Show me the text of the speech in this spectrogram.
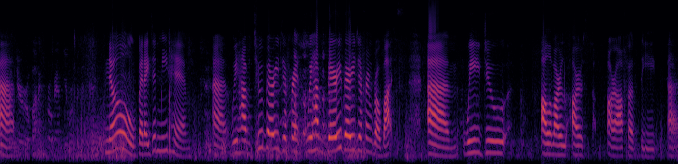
um, Your robotics program, you work with this guy? no, but I did meet him. Uh, we have two very different, we have very, very different robots. Um, we do all of our, our are off of the uh,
